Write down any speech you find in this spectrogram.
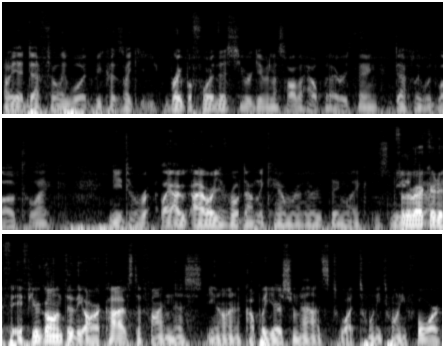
Oh yeah, definitely would because like right before this, you were giving us all the help with everything. Definitely would love to like need to like I, I already wrote down the camera and everything. Like just need For the to- record, if, if you're going through the archives to find this, you know, in a couple years from now, it's what 2024.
